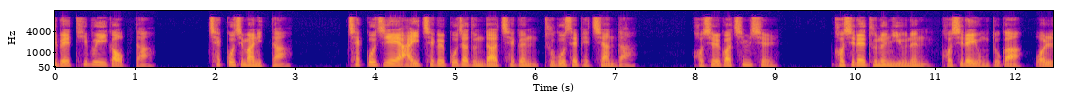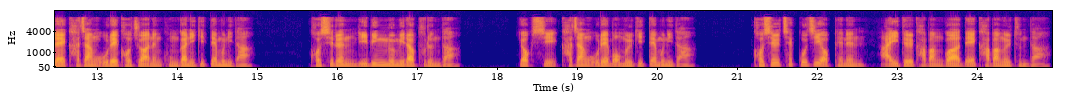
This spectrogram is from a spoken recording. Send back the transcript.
집에 TV가 없다. 책꽂이만 있다. 책꽂이에 아이책을 꽂아둔다. 책은 두 곳에 배치한다. 거실과 침실. 거실에 두는 이유는 거실의 용도가 원래 가장 오래 거주하는 공간이기 때문이다. 거실은 리빙룸이라 부른다. 역시 가장 오래 머물기 때문이다. 거실 책꽂이 옆에는 아이들 가방과 내 가방을 둔다.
